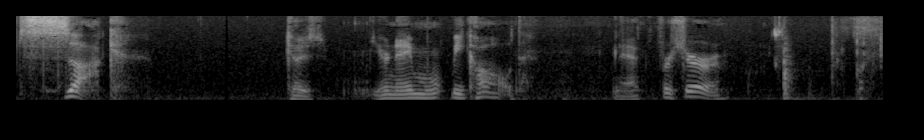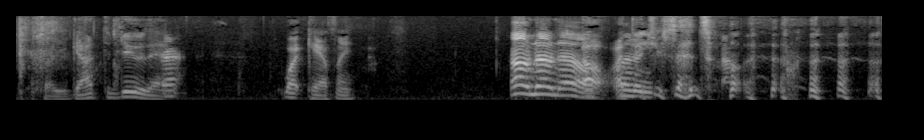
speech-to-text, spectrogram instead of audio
suck. Because your name won't be called. That's for sure. So, you got to do that. What, Kathleen? Oh no no. Oh, I Funny. thought you said so. I thought were-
